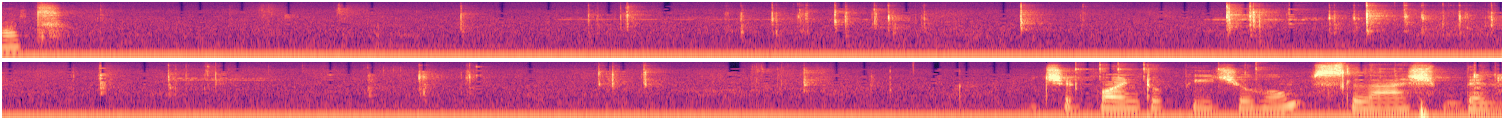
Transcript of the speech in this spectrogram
It should point to pg home slash bin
